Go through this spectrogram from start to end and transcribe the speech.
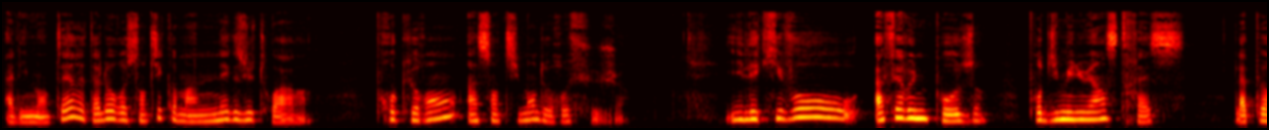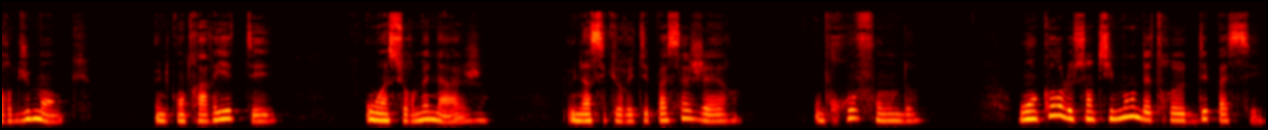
alimentaire est alors ressenti comme un exutoire, procurant un sentiment de refuge. Il équivaut à faire une pause pour diminuer un stress, la peur du manque, une contrariété ou un surmenage, une insécurité passagère ou profonde, ou encore le sentiment d'être dépassé.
